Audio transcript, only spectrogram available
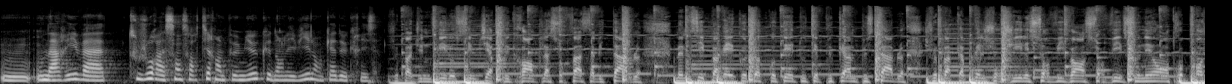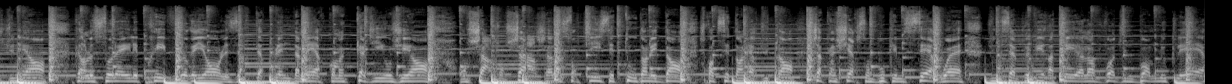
on, on arrive à toujours à s'en sortir un peu mieux que dans les villes en cas de crise. Je veux pas d'une ville au cimetière plus grand que la surface habitable. Même s'il paraît que de l'autre côté tout est plus calme, plus stable. Je veux pas qu'après le jour J, les survivants survivent sous néant, trop proche du néant. Car le soleil les prive de rayons, les artères pleines d'amers comme un caddie au géant. On charge, on charge, à la sortie c'est tout dans les dents. Je crois que c'est dans l'air du temps. Chacun cherche son bouc émissaire, ouais. D'une simple vie ratée à la voix d'une bombe nucléaire.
